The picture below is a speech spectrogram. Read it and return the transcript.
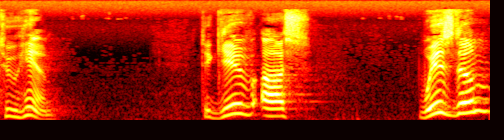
to Him. To give us wisdom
